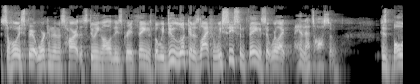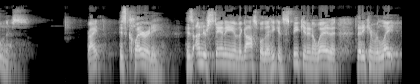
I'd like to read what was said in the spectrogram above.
It's the Holy Spirit working in his heart that's doing all of these great things. But we do look at his life and we see some things that we're like, man, that's awesome. His boldness, right? His clarity, his understanding of the gospel, that he can speak it in a way that, that he can relate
